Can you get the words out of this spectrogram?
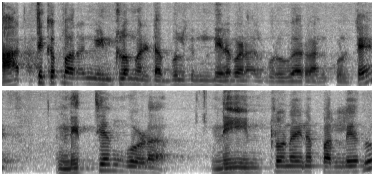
ఆర్థిక పరంగా ఇంట్లో మరి డబ్బులు నిలబడాలి గురువుగారు అనుకుంటే నిత్యం కూడా నీ ఇంట్లోనైనా పర్లేదు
